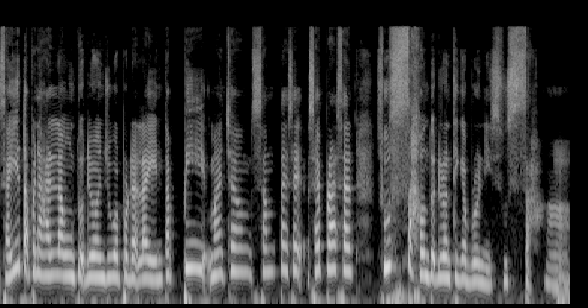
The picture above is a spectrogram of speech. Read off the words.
Saya tak pernah halang untuk diorang jual produk lain tapi macam sometimes saya, saya perasan susah untuk diorang tinggal brownies, susah. Ha. Hmm.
